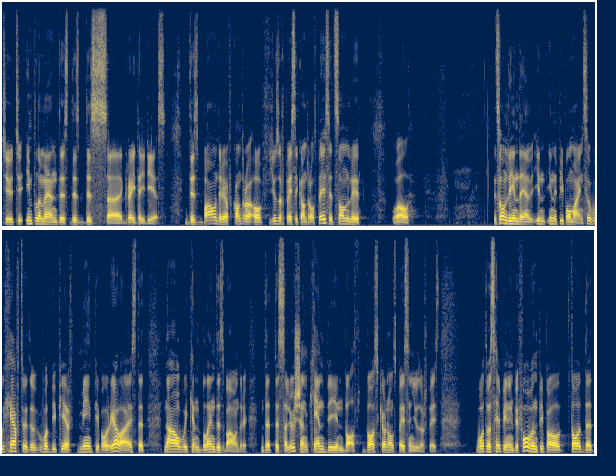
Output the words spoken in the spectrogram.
to, to implement this, this, this uh, great ideas. This boundary of control of user space and control space, it's only well, it's only in the in, in the people mind. So we have to do what BPF made people realize that now we can blend this boundary, that the solution can be in both, both kernel space and user space. What was happening before when people thought that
